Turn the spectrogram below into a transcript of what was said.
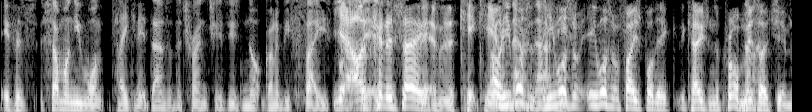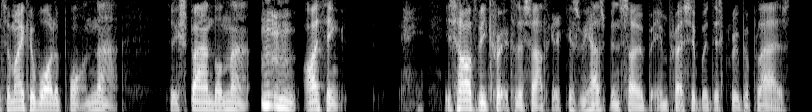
if there's someone you want taking it down to the trenches who's not going to be phased, Yeah, I was gonna say. bit of a kick here. Oh, and he there and wasn't. He wasn't. He wasn't phased by the occasion. The problem is, though, Jim, to make a wider point on that, to expand on that, I think it's hard to be critical of Southgate because he has been so impressive with this group of players.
